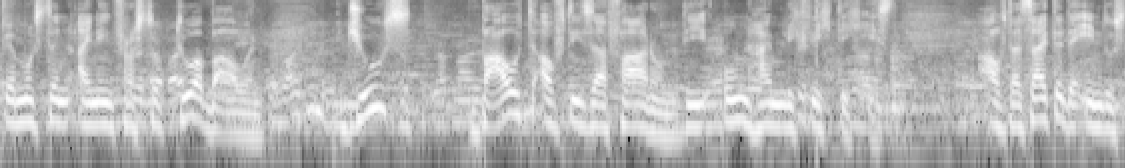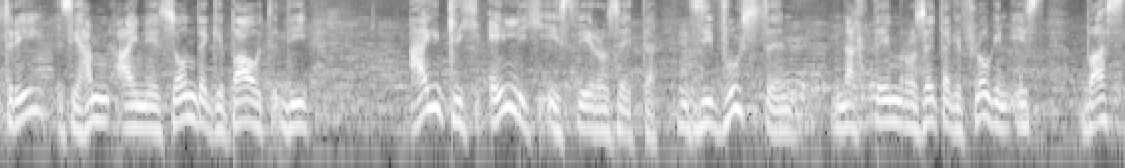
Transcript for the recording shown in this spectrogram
Wir mussten eine Infrastruktur bauen. JUICE baut auf diese Erfahrung, die unheimlich wichtig ist. Auf der Seite der Industrie, sie haben eine Sonde gebaut, die eigentlich ähnlich ist wie Rosetta. Sie wussten, nachdem Rosetta geflogen ist, was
